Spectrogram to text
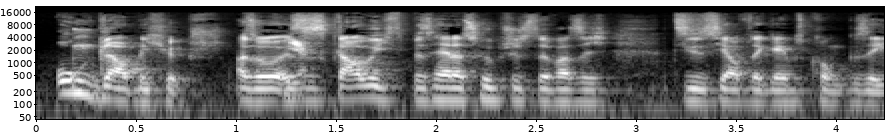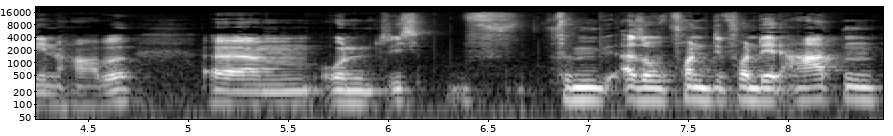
unglaublich hübsch. Also es Ja. ist, glaube ich, bisher das hübscheste, was ich dieses Jahr auf der Gamescom gesehen habe. Ähm, und ich, für, also von, von den Arten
